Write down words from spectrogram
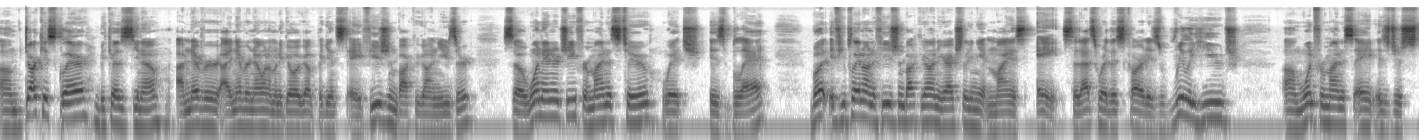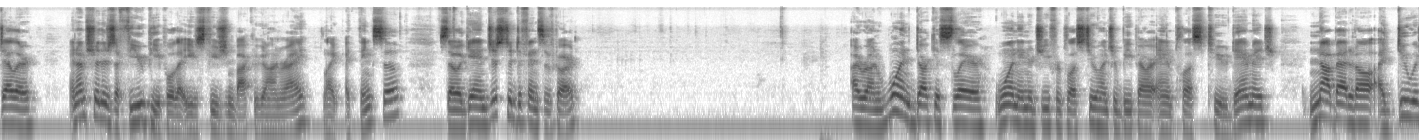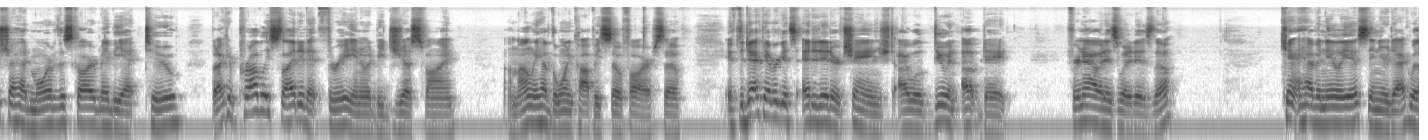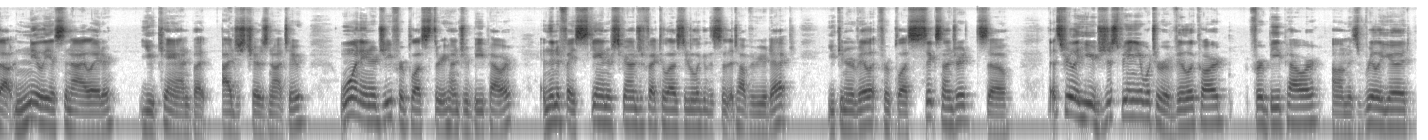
Um, Darkus Glare, because you know I'm never I never know when I'm going to go up against a Fusion Bakugan user. So one energy for minus two, which is bleh. But if you play it on a Fusion Bakugan, you're actually going to get minus 8. So that's where this card is really huge. Um, 1 for minus 8 is just stellar. And I'm sure there's a few people that use Fusion Bakugan, right? Like, I think so. So again, just a defensive card. I run one Darkus Slayer, one energy for plus 200 B power and plus 2 damage. Not bad at all. I do wish I had more of this card, maybe at 2, but I could probably slide it at 3 and it would be just fine. Um, I only have the one copy so far, so if the deck ever gets edited or changed, I will do an update. For now, it is what it is, though. Can't have a Nillious in your deck without Nillious Annihilator. You can, but I just chose not to. One energy for plus 300 B power, and then if a scan or scrounge effect allows you to look at this at the top of your deck, you can reveal it for plus 600, so that's really huge. Just being able to reveal a card for B power um, is really good.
